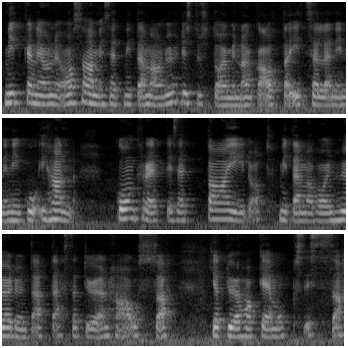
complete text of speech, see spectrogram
mitkä ne on ne osaamiset, mitä mä oon yhdistystoiminnan kautta itselleni, ne niin kuin ihan konkreettiset taidot, mitä mä voin hyödyntää tässä työnhaussa ja työhakemuksissa.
